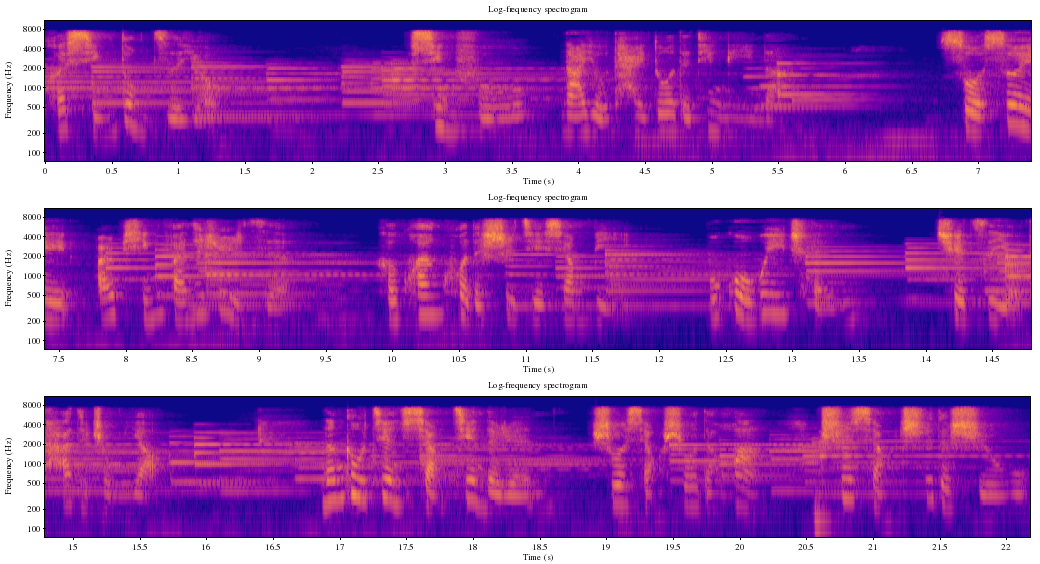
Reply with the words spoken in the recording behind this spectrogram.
和行动自由。幸福哪有太多的定义呢？琐碎而平凡的日子和宽阔的世界相比，不过微尘，却自有它的重要。能够见想见的人。”说想说的话，吃想吃的食物，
